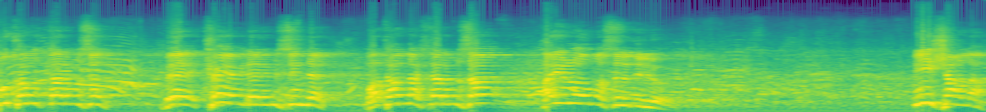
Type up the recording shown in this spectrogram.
Bu konutlarımızın ve köy evlerimizin de vatandaşlarımıza hayırlı olmasını diliyorum. İnşallah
